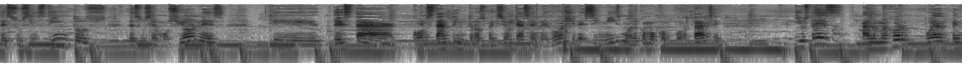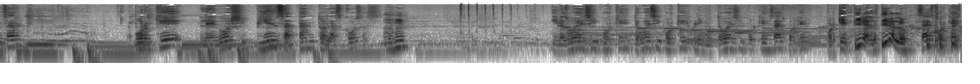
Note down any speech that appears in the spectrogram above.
de sus instintos, de sus emociones, eh, de esta constante introspección que hace Legoshi de sí mismo, de cómo comportarse. Y ustedes a lo mejor puedan pensar, ¿Por qué Legoshi piensa tanto las cosas? Y les voy a decir por qué, te voy a decir por qué, primo, te voy a decir por qué, ¿sabes por qué? ¿Por qué? Tíralo, tíralo. ¿Sabes por qué?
